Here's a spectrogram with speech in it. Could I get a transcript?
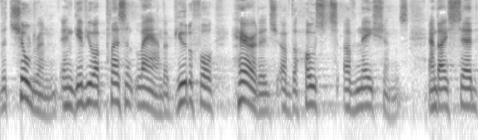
the children and give you a pleasant land, a beautiful heritage of the hosts of nations? And I said,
